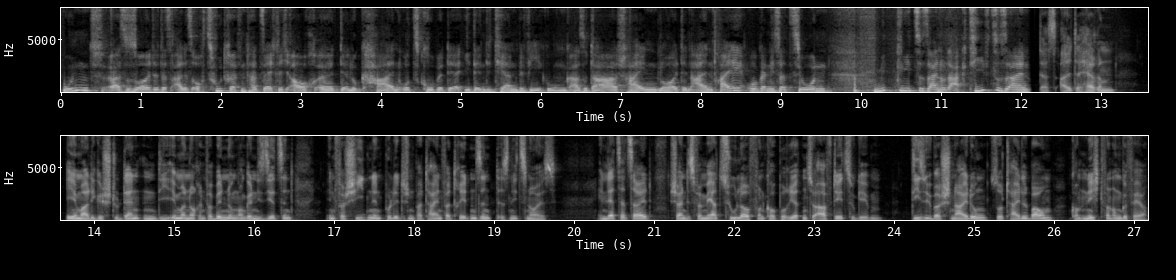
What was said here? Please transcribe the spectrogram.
und, also sollte das alles auch zutreffen, tatsächlich auch äh, der lokalen Ortsgruppe der identitären Bewegung. Also da scheinen Leute in allen drei Organisationen Mitglied zu sein oder aktiv zu sein. Dass alte Herren ehemalige Studenten, die immer noch in Verbindungen organisiert sind, in verschiedenen politischen Parteien vertreten sind, ist nichts Neues. In letzter Zeit scheint es vermehrt Zulauf von Kooperierten zur AfD zu geben. Diese Überschneidung, so Teidelbaum, kommt nicht von ungefähr.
